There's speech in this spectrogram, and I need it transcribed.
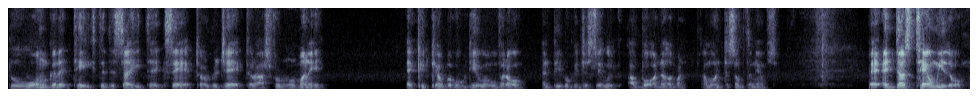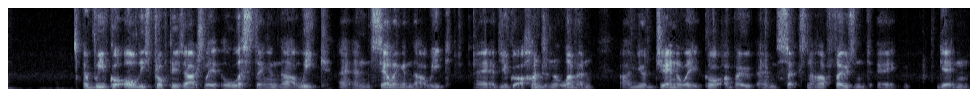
the longer it takes to decide to accept or reject or ask for more money, it could kill the whole deal overall. And people could just say, look, I've bought another one. I'm on to something else. It, it does tell me, though, if we've got all these properties actually listing in that week uh, and selling in that week, uh, if you've got 111 and you're generally got about um, six and a half thousand uh, getting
